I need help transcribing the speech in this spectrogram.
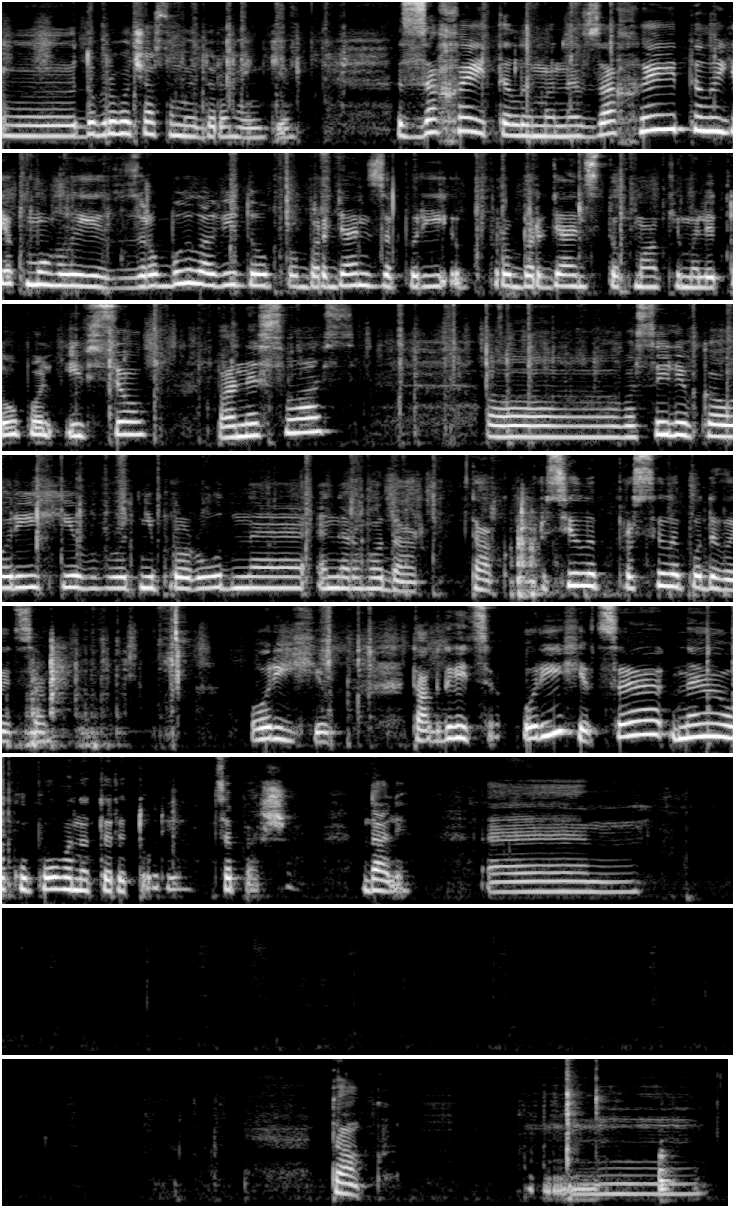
Е, Доброго часу, мої дорогенькі. Захейтили мене, захейтили як могли. Зробила відео про Бердянськ, Запорі... про Бердянськ, Токмак і Мелітополь і все, понеслась. Е, Васильівка, Оріхів, Дніпрорудне, Енергодар. Так, просили, просили подивитися. Оріхів. Так, дивіться, Оріхів це не окупована територія. Це перше. Далі. Ем... Так.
